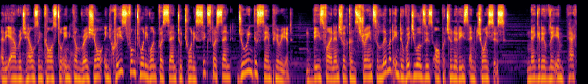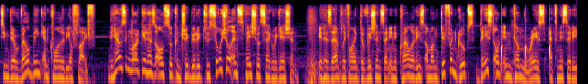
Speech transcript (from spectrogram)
and the average housing cost to income ratio increased from 21% to 26% during the same period. These financial constraints limit individuals' opportunities and choices, negatively impacting their well-being and quality of life. The housing market has also contributed to social and spatial segregation. It has amplified divisions and inequalities among different groups based on income, race, ethnicity,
